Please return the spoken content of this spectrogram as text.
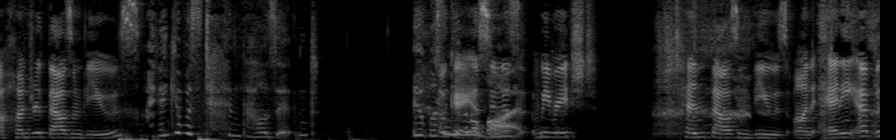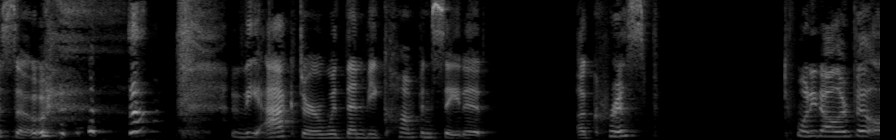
a hundred thousand views? I think it was ten thousand. It wasn't Okay, as soon as we reached 10,000 views on any episode, the actor would then be compensated a crisp $20 bill.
